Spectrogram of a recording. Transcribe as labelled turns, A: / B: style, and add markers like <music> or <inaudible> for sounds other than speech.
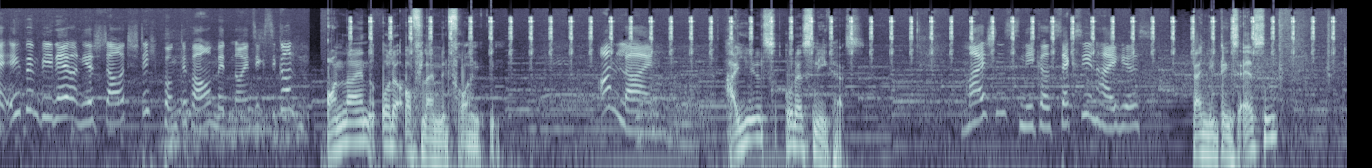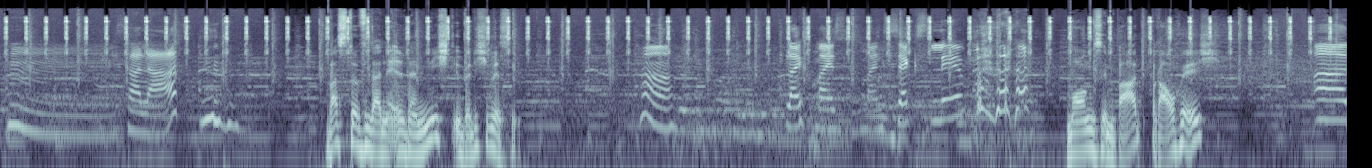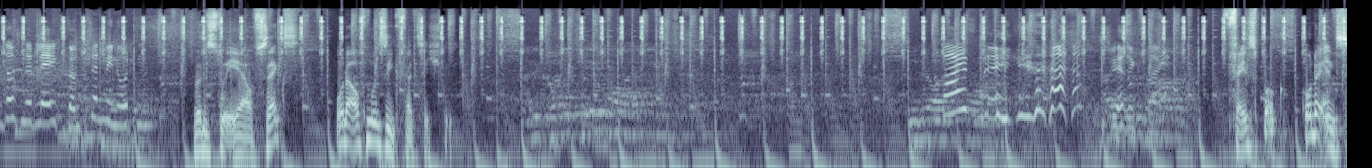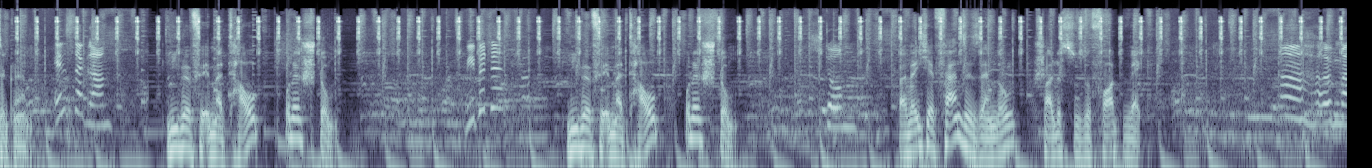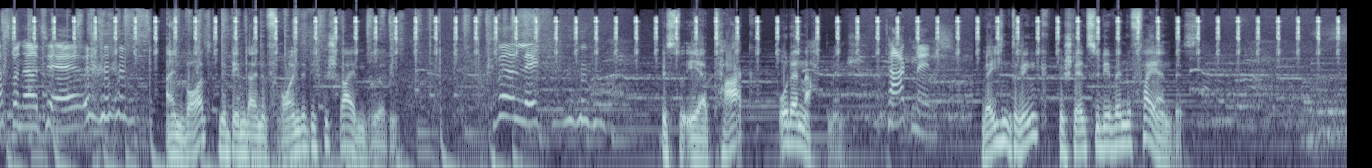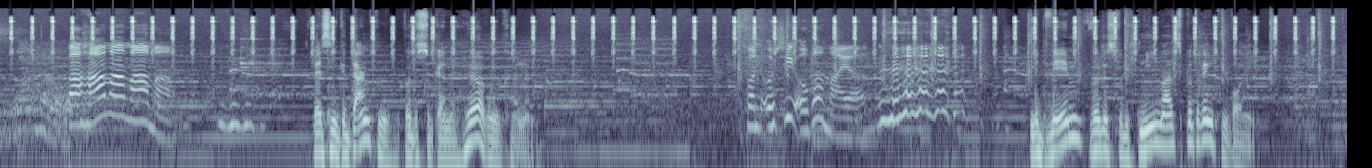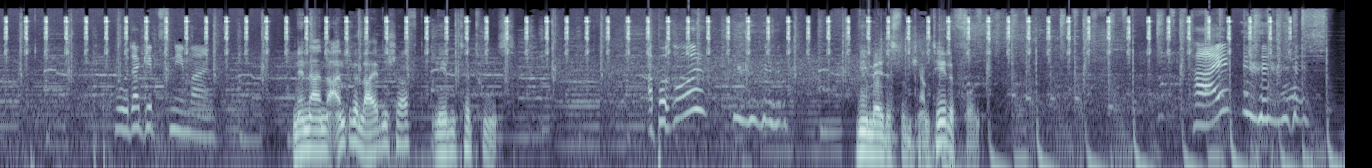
A: Hi, ich bin Biene und ihr schaut Stichpunkt TV mit 90 Sekunden.
B: Online oder offline mit Freunden?
A: Online.
B: High Heels oder Sneakers?
A: Meistens Sneakers, sexy in High Heels.
B: Dein Lieblingsessen?
A: Salat. <laughs>
B: Was dürfen deine Eltern nicht über dich wissen?
A: Huh. Vielleicht mein, mein Sexleben. <laughs>
B: Morgens im Bad brauche ich?
A: Durchschnittlich 15 Minuten.
B: Würdest du eher auf Sex oder auf Musik verzichten?
A: Weiß nicht. <laughs> Schwierig Frage.
B: Facebook oder Instagram?
A: Instagram.
B: Lieber für immer taub oder stumm?
A: Wie bitte?
B: Lieber für immer taub oder stumm?
A: Stumm.
B: Bei welcher Fernsehsendung schaltest du sofort weg?
A: Ah, irgendwas von RTL. <laughs>
B: Ein Wort, mit dem deine Freunde dich beschreiben würden.
A: Quirlig.
B: Bist du eher Tag- oder Nachtmensch?
A: Tagmensch.
B: Welchen Drink bestellst du dir, wenn du feiern bist?
A: Bahama Mama.
B: Wessen Gedanken würdest du gerne hören können?
A: Von Uschi Obermeier. <laughs>
B: Mit wem würdest du dich niemals betrinken wollen?
A: Oh, da gibt's niemand.
B: Nenne eine andere Leidenschaft neben Tattoos.
A: Aperol?
B: Wie meldest du dich am Telefon?
A: Hi? <laughs>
